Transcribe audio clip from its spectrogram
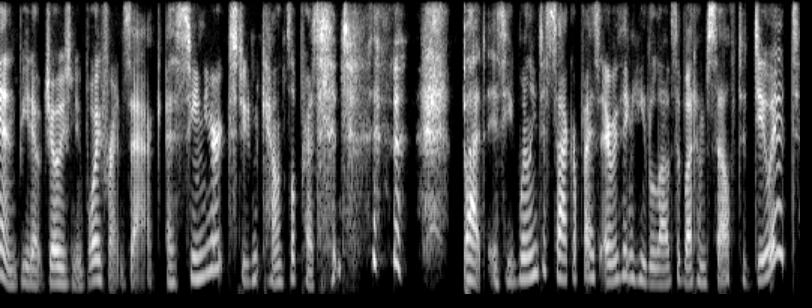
and beat out Joey's new boyfriend, Zach, as senior student council president. but is he willing to sacrifice everything he loves about himself to do it?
